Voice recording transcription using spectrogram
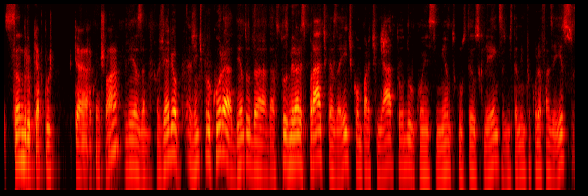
Sandro, quer, quer continuar? Beleza. Rogério, a gente procura, dentro da, das tuas melhores práticas aí, de compartilhar todo o conhecimento com os teus clientes, a gente também procura fazer isso.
